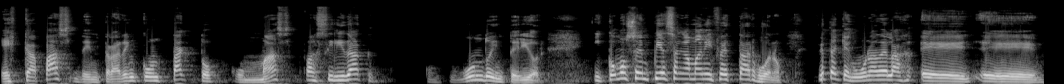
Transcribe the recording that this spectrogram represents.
es capaz de entrar en contacto con más facilidad con su mundo interior. ¿Y cómo se empiezan a manifestar? Bueno, fíjate que en una de las eh, eh,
